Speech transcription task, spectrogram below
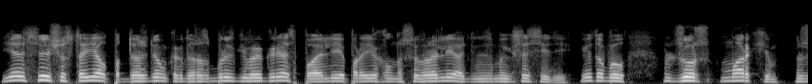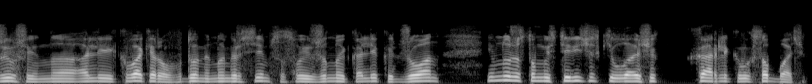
Я все еще стоял под дождем, когда, разбрызгивая грязь, по аллее проехал на «Шевроле» один из моих соседей. Это был Джордж Маркхем, живший на аллее Квакеров в доме номер семь со своей женой-коллегой Джоан и множеством истерически лающих карликовых собачек.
